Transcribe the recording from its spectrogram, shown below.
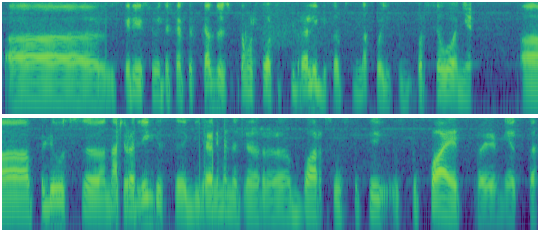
скорее всего, это как и сказывается, потому что офис Евролиги, собственно, находится в Барселоне, а, плюс э, Начо Родригес, генеральный менеджер Барса, уступи, уступает свое место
